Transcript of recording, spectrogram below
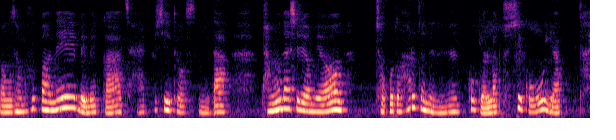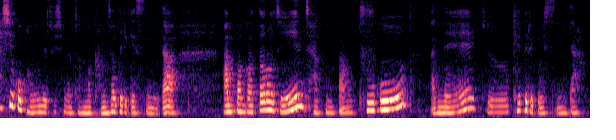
영상 후반에 매매가 잘 표시해 두었습니다. 방문하시려면 적어도 하루 전에는 꼭 연락 주시고 예약하시고 방문해 주시면 정말 감사드리겠습니다. 안방과 떨어진 작은 방 두 곳 안내 쭉 해드리고 있습니다.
